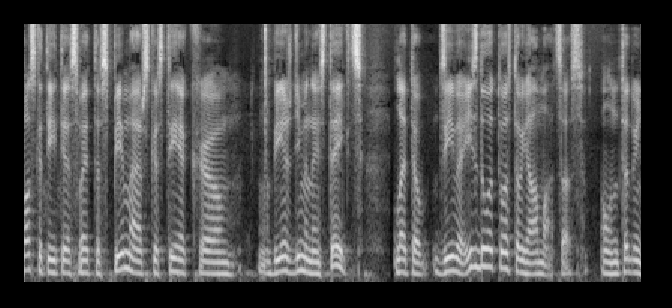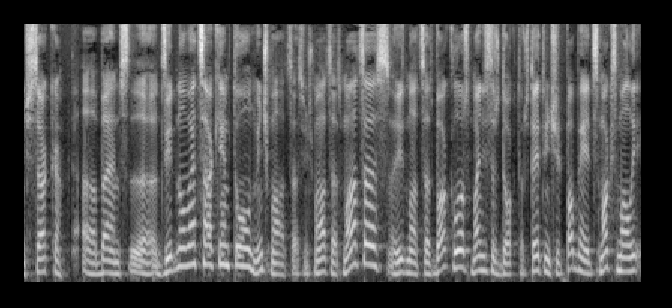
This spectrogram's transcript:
paskatīties, vai tas piemērs, kas tiek bieži ģimenēs teikts, lai tev dzīvē izdotos, tev jāmācās. Un tad viņš saka, bērns dzird no vecākiem to, un viņš mācās. Viņš mācās, mācās, izmācās bakalaurs, maģistrs, doktors. Tad viņš ir pabeidzis maksimāli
